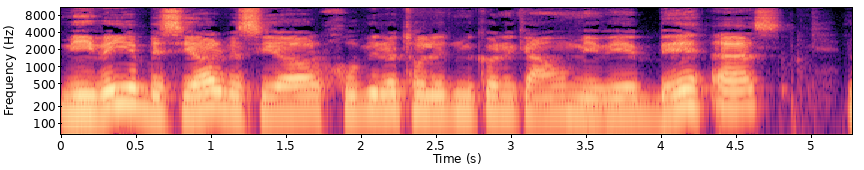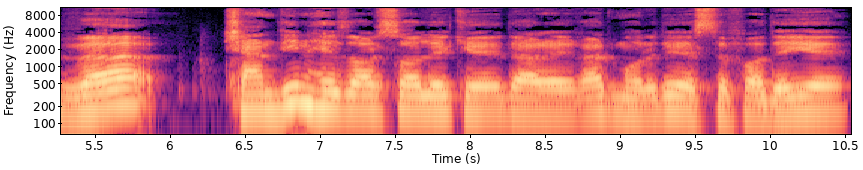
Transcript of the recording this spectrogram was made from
میوه بسیار بسیار خوبی رو تولید می‌کنه که همون میوه به هست و چندین هزار ساله که در حقیقت مورد استفاده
